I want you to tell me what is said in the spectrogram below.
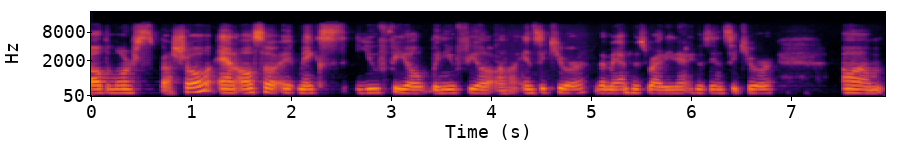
all the more special. And also, it makes you feel, when you feel uh, insecure, the man who's writing it, who's insecure, um,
